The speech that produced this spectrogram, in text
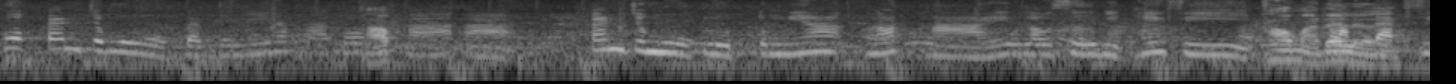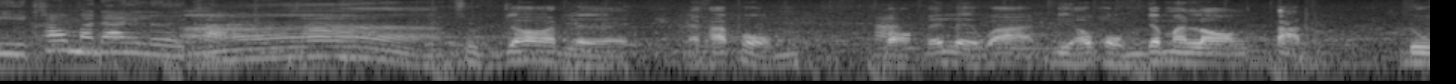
พวกแป้นจมูกแบบอย่างนี้นะคะโทษครับนะคะอ่าแป้นจมูกหลุดตรงเนี้ยน็อตหายเราเซอร์วิสให้ฟรีเข้ามาได้เลย ดัดฟรีเข้ามาได้เลยค่ะอ่าอ่าสุดยอดเลยนะครับผมค่ะ บอกได้เลยว่า เดี๋ยวผมจะมาลองตัดดู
